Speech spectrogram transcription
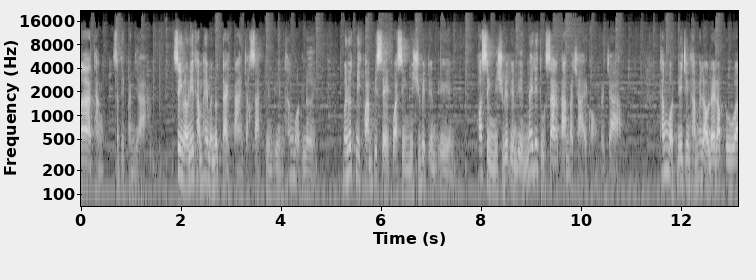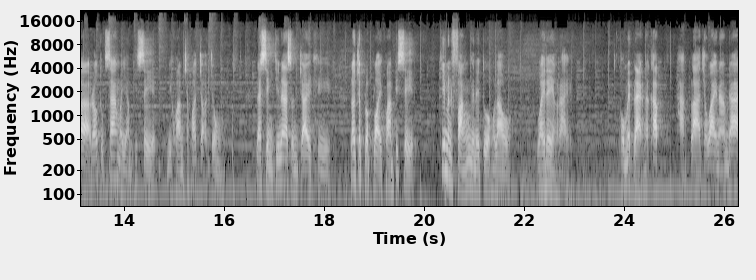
มารถทางสติปัญญา สิ่งเหล่านี้ทำให้มนุษย์แตกต่างจากสัตว์อื่น ๆ ทั้งหมดเลย มนุษย์มีความพิเศษกว่าสิ่งมีชีวิตอื่น ๆ เพราะสิ่งมีชีวิตอื่น ๆ ไม่ได้ถูกสร้างตามพระฉายของพระเจ้า ทั้งหมดนี้จึงทำให้เราได้รับรู้ว่าเราถูกสร้างมาอย่างพิเศษ มีความเฉพาะเจาะจง และสิ่งที่น่าสนใจคือ เราจะปลดปล่อยความพิเศษ ที่มันฝังอยู่ในตัวของเราไว้ได้อย่างไร คงไม่แปลกนะครับ หากปลาจะว่ายน้ำได้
